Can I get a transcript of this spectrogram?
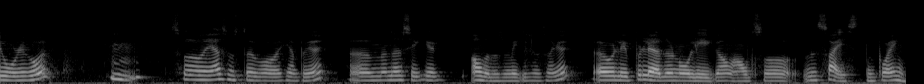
gjorde han i går. Mm. Så jeg syns det var kjempegøy. Eh, Men det er sikkert andre som ikke syns det er gøy. Eh, Og Liverpool leder nå ligaen altså med 16 poeng.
